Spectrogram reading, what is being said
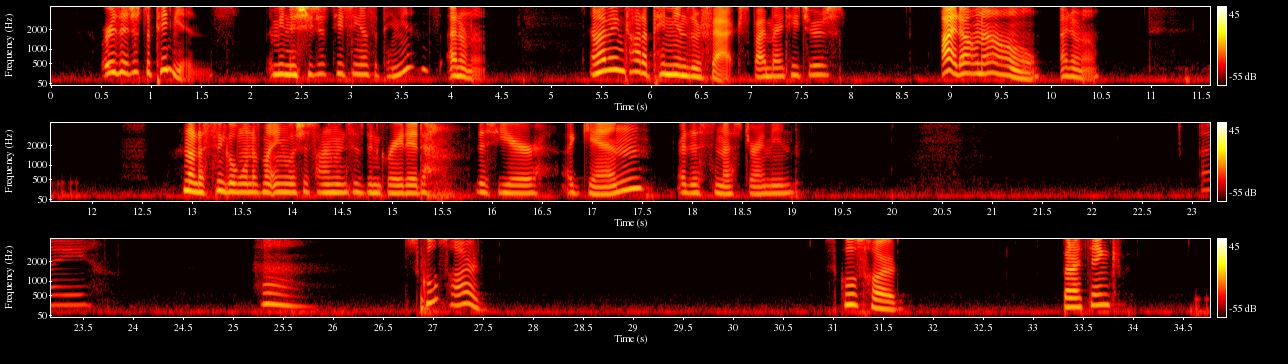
Or is it just opinions? I mean, is she just teaching us opinions? I don't know. Am I being taught opinions or facts by my teachers? I don't know. I don't know. Not a single one of my English assignments has been graded this year again, or this semester, I mean. School's hard. School's hard. But I think,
